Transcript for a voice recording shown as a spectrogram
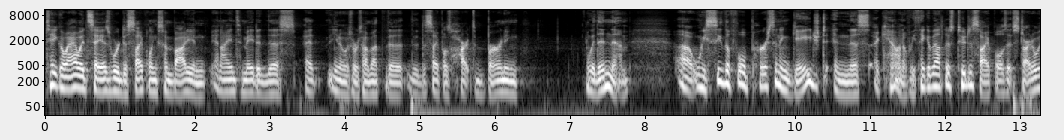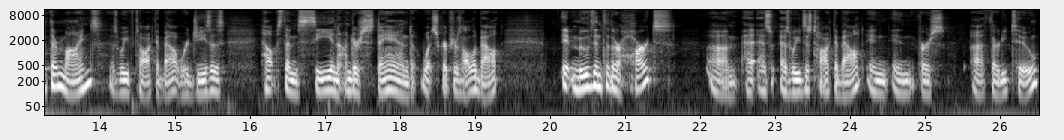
takeaway I would say as we're discipling somebody, and, and I intimated this at, you know, as we're talking about the, the disciples' hearts burning within them, uh, we see the full person engaged in this account. If we think about those two disciples, it started with their minds, as we've talked about, where Jesus helps them see and understand what Scripture is all about it moved into their hearts, um, as as we just talked about in in verse uh, 32.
